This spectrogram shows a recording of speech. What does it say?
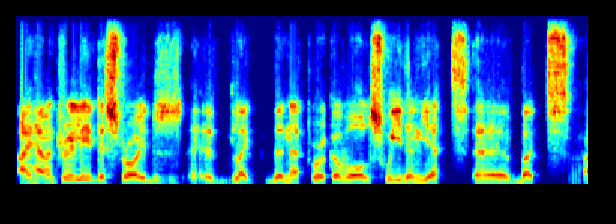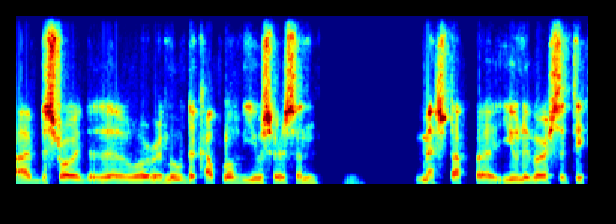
I haven't really destroyed uh, like the network of all Sweden yet, uh, but I've destroyed uh, or removed a couple of users and messed up a university.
